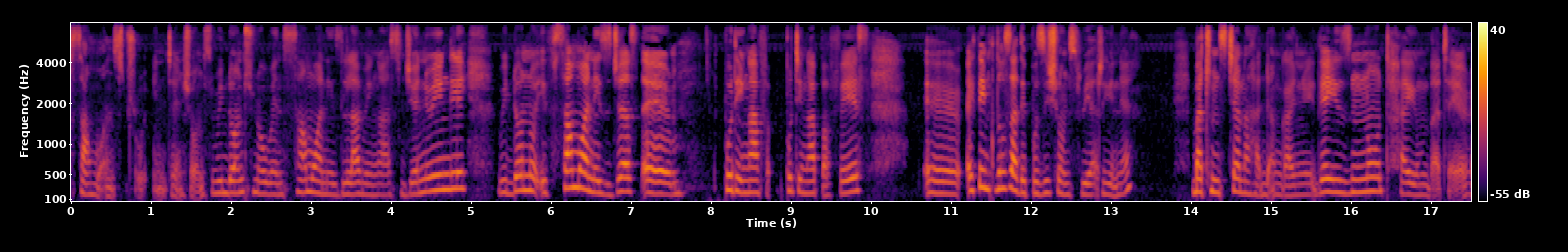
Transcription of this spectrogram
someone's true intentions. We don't know when someone is loving us genuinely. We don't know if someone is just um, putting up putting up a face. Uh, i think those are the positions we are in eh? But msichana hadanganywi. There is no time that uh,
